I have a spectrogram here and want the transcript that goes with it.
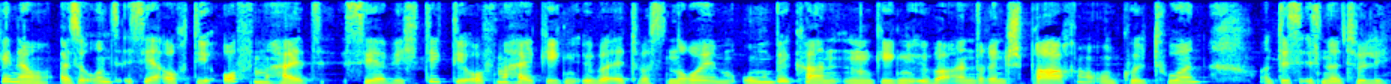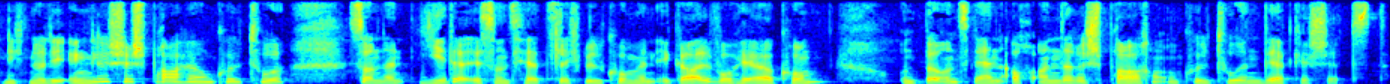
Genau, also uns ist ja auch die Offenheit sehr wichtig, die Offenheit gegenüber etwas Neuem, Unbekannten, gegenüber anderen Sprachen und Kulturen. Und das ist natürlich nicht nur die englische Sprache und Kultur, sondern jeder ist uns herzlich willkommen, egal woher er kommt. Und bei uns werden auch andere Sprachen und Kulturen wertgeschätzt.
